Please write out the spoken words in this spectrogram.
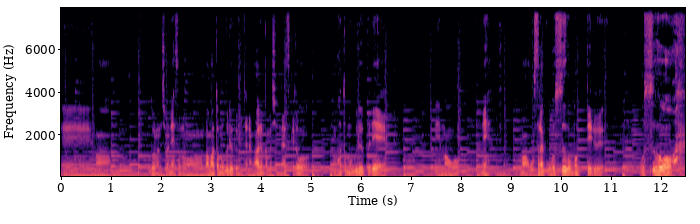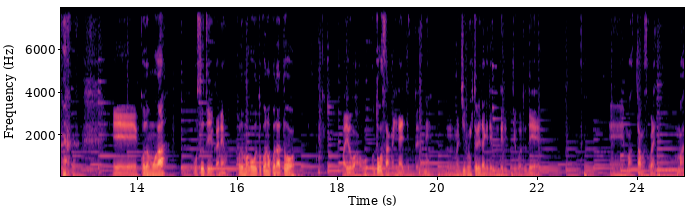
えー、まあどうなんでしょうね。そのママ友グループみたいなのがあるかもしれないですけどママ友グループで、えー、まあおねまあおそらくオスを持ってるオスを えー、子供がオスというかね子供が男の子だと、まあ、要はお父さんがいないってことですね、うんまあ、自分一人だけで産んでるっていうことで、えー、まあ多分そこに、まあ、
